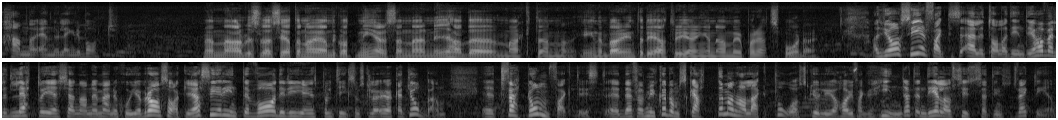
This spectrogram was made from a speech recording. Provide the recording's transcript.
hamnar ännu längre bort. Men arbetslösheten har ju ändå gått ner sedan när ni hade makten. Innebär inte det att regeringen ändå är på rätt spår där? Alltså jag ser faktiskt ärligt talat inte, jag har väldigt lätt att erkänna när människor gör bra saker. Jag ser inte vad i regeringens politik som skulle ha ökat jobben. Eh, tvärtom faktiskt, eh, därför att mycket av de skatter man har lagt på skulle ju, har ju faktiskt hindrat en del av sysselsättningsutvecklingen.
